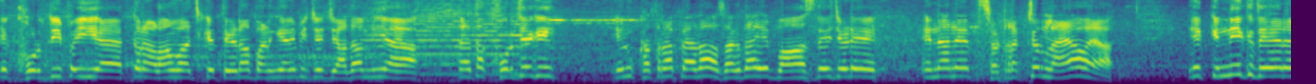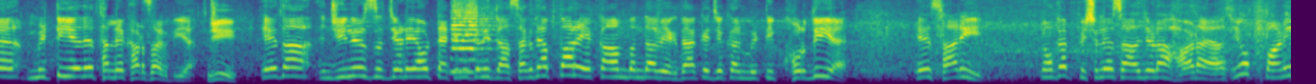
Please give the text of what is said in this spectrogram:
ਇਹ ਖੁਰਦੀ ਪਈ ਹੈ ਘਰਾਲਾਂ ਵੱਜ ਕੇ ਤੇੜਾਂ ਬਣ ਗਈਆਂ ਨੇ ਵੀ ਜੇ ਜ਼ਿਆਦਾ ਮੀਂਹ ਆਇਆ ਤਾਂ ਇਹ ਤਾਂ ਖੁਰ ਜੇਗੀ ਇਹਨੂੰ ਖਤਰਾ ਪੈਦਾ ਹੋ ਸਕਦਾ। ਇਹ ਬਾਂਸ ਦੇ ਜਿਹੜੇ ਇਹਨਾਂ ਨੇ ਸਟਰਕਚਰ ਲਾਇਆ ਹੋਇਆ ਇਹ ਕਿੰਨੀ ਕੁ ਦੇਰ ਮਿੱਟੀ ਇਹਦੇ ਥੱਲੇ ਖੜ ਸਕਦੀ ਹੈ? ਜੀ। ਇਹ ਤਾਂ ਇੰਜੀਨੀਅਰਸ ਜਿਹੜੇ ਆ ਉਹ ਟੈਕਨੀਕਲੀ ਦੱਸ ਸਕਦੇ ਆ ਪਰ ਇੱਕ ਆਮ ਬੰਦਾ ਵੇਖਦਾ ਕਿ ਜੇਕਰ ਮਿੱਟੀ ਖੁਰਦੀ ਹੈ ਇਹ ਸਾਰੀ ਕਿਉਂਕਿ ਪਿਛਲੇ ਸਾਲ ਜਿਹੜਾ ਹੜ੍ਹ ਆਇਆ ਸੀ ਉਹ ਪਾਣੀ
